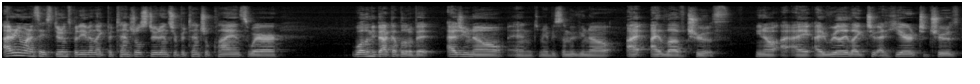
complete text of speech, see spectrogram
I don't even want to say students, but even like potential students or potential clients where, well, let me back up a little bit. As you know, and maybe some of you know, I, I love truth. You know, I, I really like to adhere to truth.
